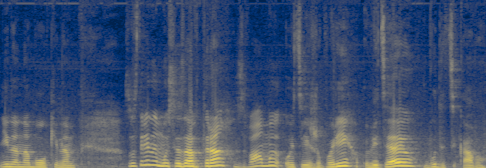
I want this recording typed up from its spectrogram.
Ніна Набокіна. Зустрінемося завтра з вами о цій же порі. Обіцяю, буде цікаво.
